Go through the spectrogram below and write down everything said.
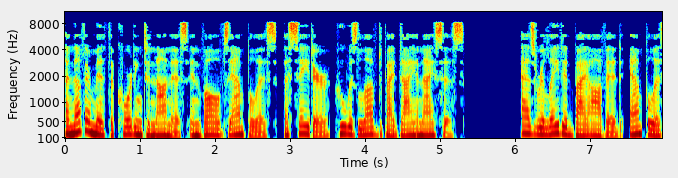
Another myth according to Nonnus involves Ampelus, a satyr, who was loved by Dionysus. As related by Ovid, Ampelus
